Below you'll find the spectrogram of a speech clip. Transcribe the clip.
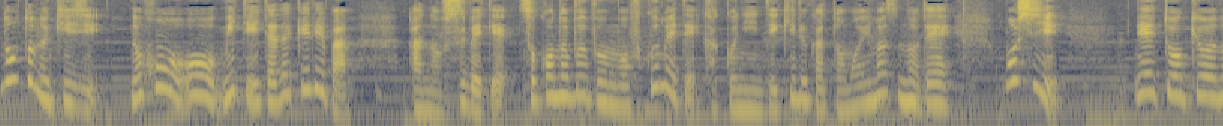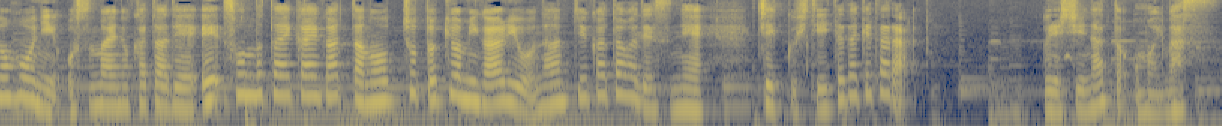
ノートの記事の方を見ていただければあの全てそこの部分も含めて確認できるかと思いますのでもしね、東京の方にお住まいの方でえそんな大会があったの？ちょっと興味があるよなんていう方はですねチェックしていただけたら嬉しいなと思います。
